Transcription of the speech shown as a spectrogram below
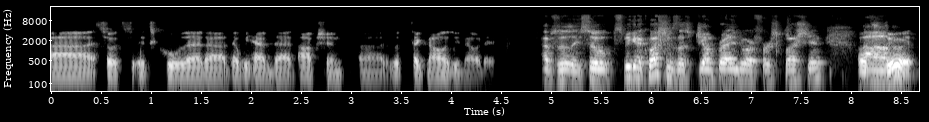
Uh, so it's it's cool that uh, that we have that option uh, with technology nowadays. Absolutely. So speaking of questions, let's jump right into our first question. Let's um, do it.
